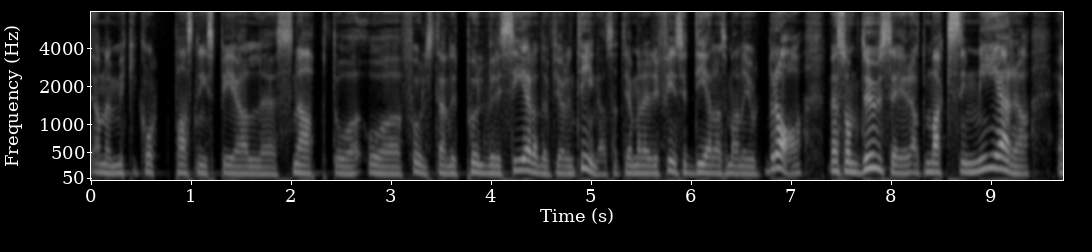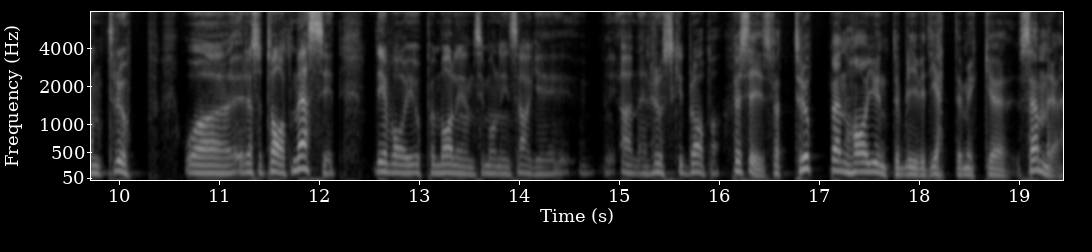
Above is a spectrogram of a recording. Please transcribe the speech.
ja, men mycket kortpassningsspel, eh, snabbt och, och fullständigt pulveriserade Fiorentina. Så att jag menar, det finns ju delar som han har gjort bra, men som du säger, att maximera en trupp och resultatmässigt, det var ju uppenbarligen Simone Inzaghi ruskigt bra på. Precis, för truppen har ju inte blivit jättemycket sämre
